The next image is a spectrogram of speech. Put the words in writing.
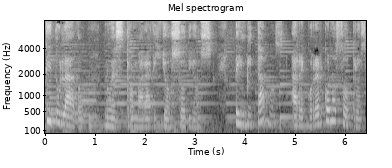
titulado Nuestro maravilloso Dios. Te invitamos a recorrer con nosotros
